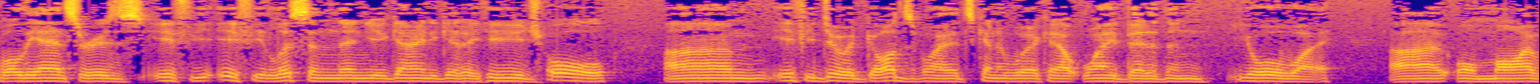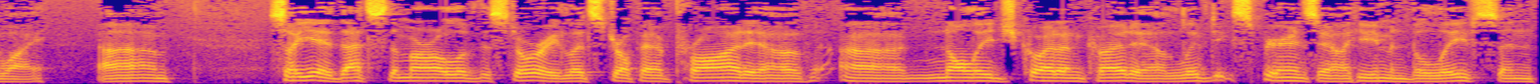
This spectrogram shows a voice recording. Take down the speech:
well, the answer is if you, if you listen, then you're going to get a huge haul. Um, if you do it God's way, it's going to work out way better than your way uh, or my way. Um, so yeah, that's the moral of the story. Let's drop our pride, our uh, knowledge, quote unquote, our lived experience, our human beliefs, and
